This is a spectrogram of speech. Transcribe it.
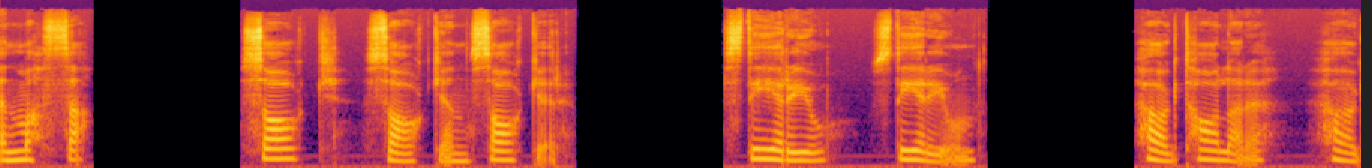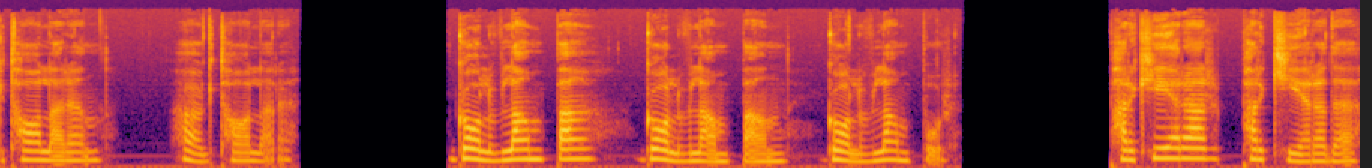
En massa. Sak, saken, saker. Stereo, stereon. Högtalare, högtalaren, högtalare. Golvlampa, golvlampan, golvlampor. Parkerar, parkerade,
